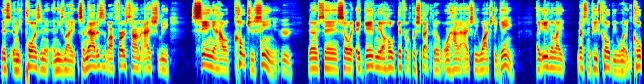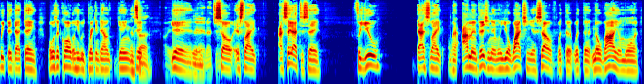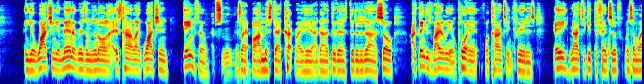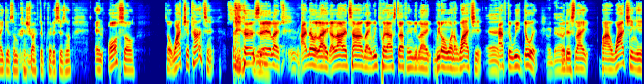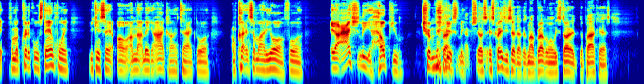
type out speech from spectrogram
this, and he's pausing it, and he's like, so now this is my first time actually seeing it how a coach is seeing it. Mm. You know what I'm saying? So it, it gave me a whole different perspective on how to actually watch the game. Like even like rest in peace, Kobe. When Kobe did that thing, what was it called when he was breaking down game pick? Oh, Yeah. yeah, that's So it's like I say that to say, for you, that's like what I'm envisioning when you're watching yourself with the with the no volume on, and you're watching your mannerisms and all that. It's kind of like watching game film. absolutely. It's like, oh, I missed that cut right here. I got to do this. Da da da da. So I think it's vitally important for content creators, a not to get defensive when somebody gives them mm-hmm. constructive criticism, and also to watch your content. you know what I'm saying? Like Absolutely. I know, like a lot of times, like we put out stuff and be like, we don't want to watch it Yeah. after we do it. No doubt. But it's like by watching it from a critical standpoint, you can say, "Oh, I'm not making eye contact," or "I'm cutting somebody off," or it'll actually help you tremendously. Yo, it's, it's crazy you said that because my brother, when we started the podcast,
